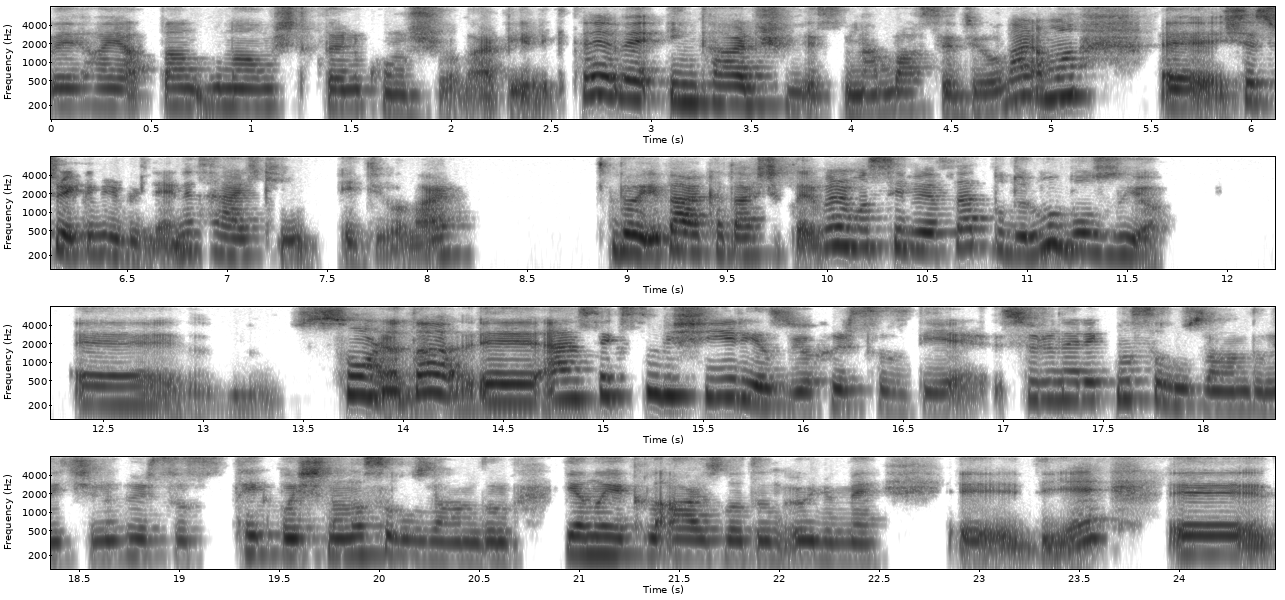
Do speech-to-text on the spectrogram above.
ve hayattan bunalmışlıklarını konuşuyorlar birlikte ve intihar düşüncesinden bahsediyorlar ama e, işte sürekli birbirlerini telkin ediyorlar. Böyle bir arkadaşlıkları var ama Sylvia Plath bu durumu bozuyor. Ee, sonra da e, Ensex'in bir şiir yazıyor hırsız diye. Sürünerek nasıl uzandın içine hırsız, tek başına nasıl uzandın, yana yakıla arzuladığın ölüme e, diye. E,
